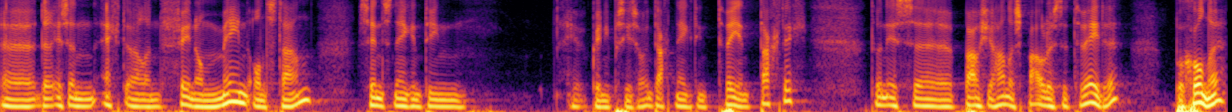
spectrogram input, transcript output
uh, er is een, echt wel een fenomeen ontstaan sinds 19... Ik weet niet precies hoor, ik dacht 1982. Toen is uh, paus Johannes Paulus II begonnen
